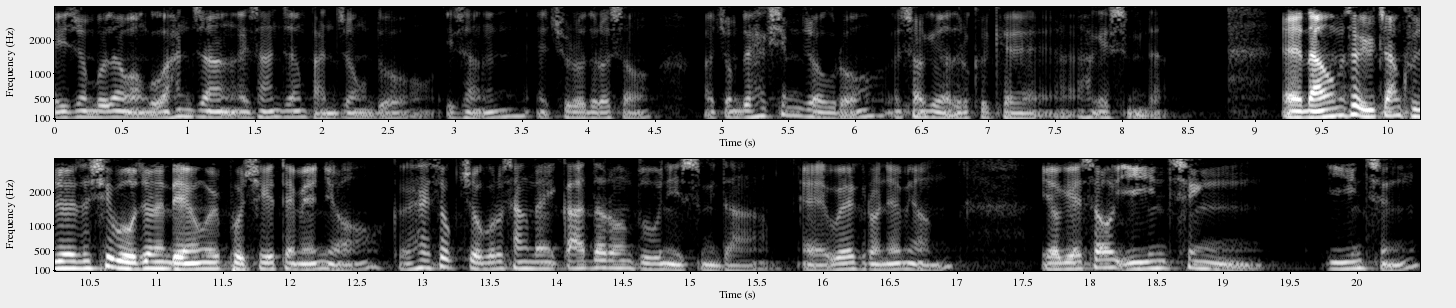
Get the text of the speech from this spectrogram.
이전보다 원고가 한 장에서 한 장 반 정도 이상은 줄어들어서 좀 더 핵심적으로 설교하도록 그렇게 하겠습니다. 나움서 1장 9절에서 15절의 내용을 보시게 되면요. 그 해석적으로 상당히 까다로운 부분이 있습니다. 왜 그러냐면 여기에서 2인칭 2인칭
